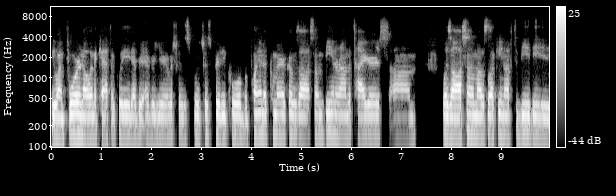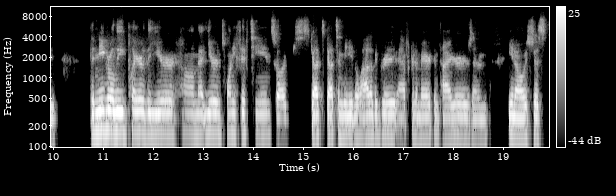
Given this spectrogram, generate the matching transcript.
we went four and zero oh in the Catholic League every every year, which was which was pretty cool. But playing at Comerica was awesome. Being around the Tigers, um, was awesome. I was lucky enough to be the the Negro League Player of the Year um, that year in 2015. So I got got to meet a lot of the great African American Tigers, and you know, it's just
